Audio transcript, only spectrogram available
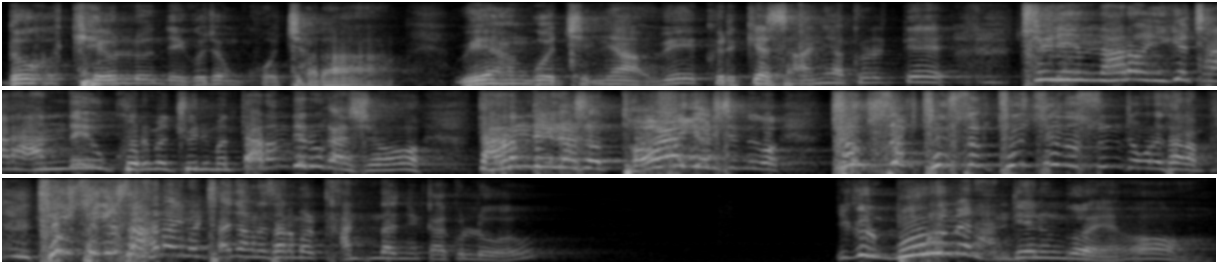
너그 게을른데 이거 좀 고쳐라. 왜 안 고치냐? 왜 그렇게 사냐? 그럴 때 주님 나는 이게 잘 안 돼요. 그러면 주님은 다른 데로 가셔. 다른 데 가서 더 열심히 되고 특석 특석 특석에서 순종하는 사람 특석에서 하나님을 찬양하는 사람을 간다니까 그걸로. 이걸 모르면 안 되는 거예요.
